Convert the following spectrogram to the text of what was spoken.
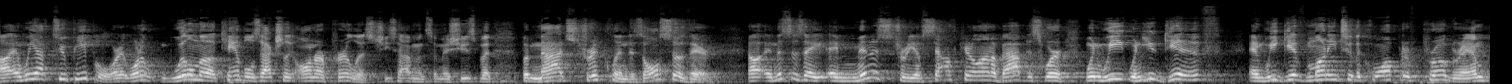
uh, and we have two people, right? One of, Wilma Campbell's actually on our prayer list. She's having some issues, but, but Madge Strickland is also there. Uh, and this is a, a ministry of South Carolina Baptists where when, we, when you give, and we give money to the cooperative program,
